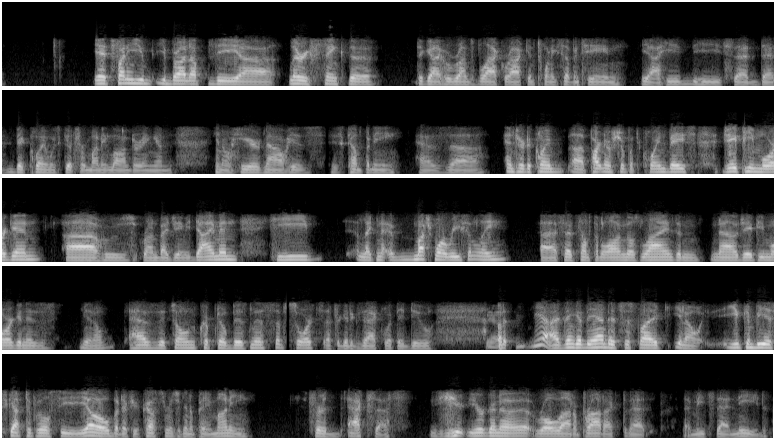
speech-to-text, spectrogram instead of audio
yeah it's funny you you brought up the uh larry fink the the guy who runs BlackRock in 2017, yeah, he he said that Bitcoin was good for money laundering, and you know here now his his company has uh, entered a coin uh, partnership with Coinbase. J.P. Morgan, uh, who's run by Jamie Dimon, he like much more recently uh, said something along those lines, and now J.P. Morgan is you know has its own crypto business of sorts. I forget exactly what they do. Yeah. But yeah, I think at the end it's just like you know you can be a skeptical CEO, but if your customers are going to pay money for access. You're going to roll out a product that that meets that need.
